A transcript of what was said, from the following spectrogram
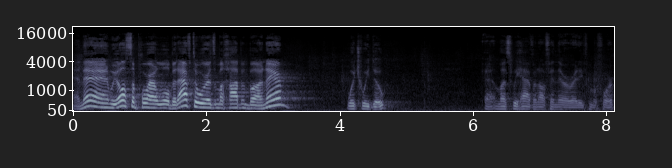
And then we also pour out a little bit afterwards, machabim ba'aner, which we do, uh, unless we have enough in there already from before.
